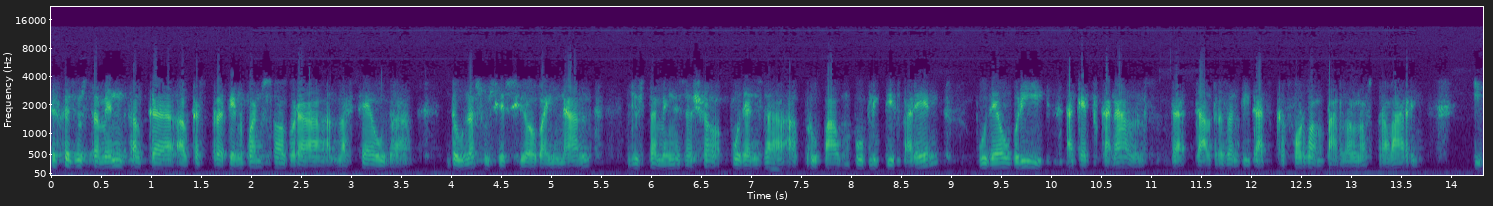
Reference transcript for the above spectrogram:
És que justament el que, el que es pretén quan s'obre la seu d'una associació veïnal justament és això, poder-nos apropar un públic diferent, poder obrir aquests canals d'altres entitats que formen part del nostre barri i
